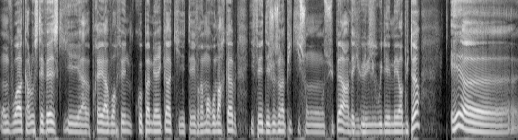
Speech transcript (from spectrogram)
On voit Carlos Tevez qui est après avoir fait une Copa América qui était vraiment remarquable, il fait des Jeux Olympiques qui sont super avec où il est meilleur buteur. Et, euh,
